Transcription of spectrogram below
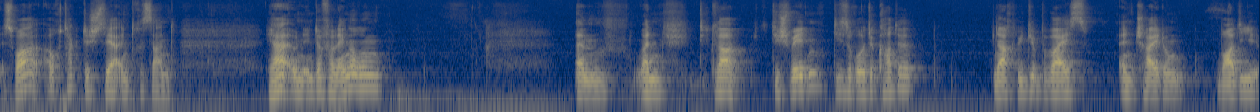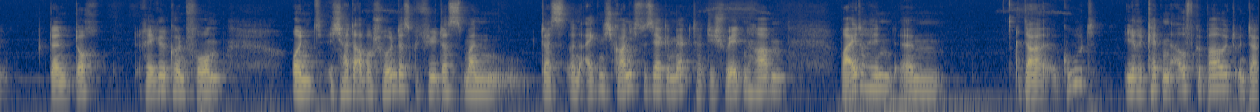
es war auch taktisch sehr interessant. Ja, und in der Verlängerung, ähm, man, klar, die Schweden, diese rote Karte nach Videobeweisentscheidung war die dann doch regelkonform. Und ich hatte aber schon das Gefühl, dass man das dann eigentlich gar nicht so sehr gemerkt hat. Die Schweden haben weiterhin ähm, da gut ihre Ketten aufgebaut und da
